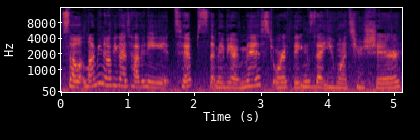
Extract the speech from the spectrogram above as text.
So let me know if you guys have any tips that maybe I missed or things that you want to share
